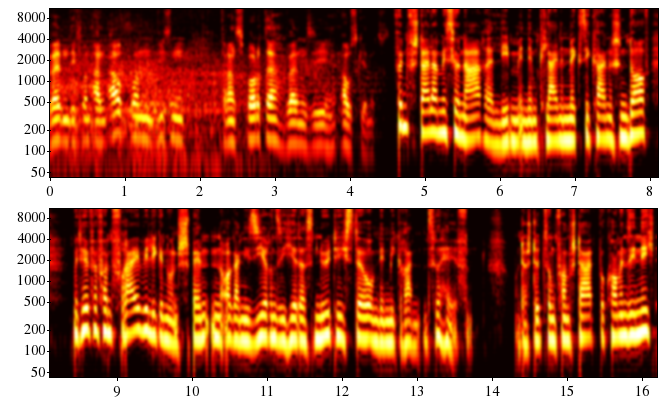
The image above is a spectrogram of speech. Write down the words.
werden die von allen, auch von diesen Transporter werden sie ausgenutzt. Fünf Steiler Missionare leben in dem kleinen mexikanischen Dorf. Mit Hilfe von Freiwilligen und Spenden organisieren sie hier das Nötigste, um den Migranten zu helfen. Unterstützung vom Staat bekommen sie nicht,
